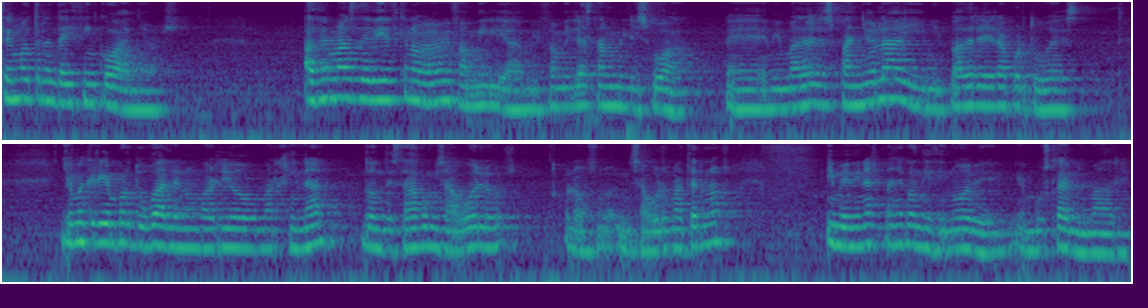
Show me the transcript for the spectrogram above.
Tengo 35 años. Hace más de 10 que no veo a mi familia. Mi familia está en Lisboa. Eh, mi madre es española y mi padre era portugués. Yo me crié en Portugal, en un barrio marginal, donde estaba con mis abuelos, los, mis abuelos maternos, y me vine a España con 19, en busca de mi madre.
